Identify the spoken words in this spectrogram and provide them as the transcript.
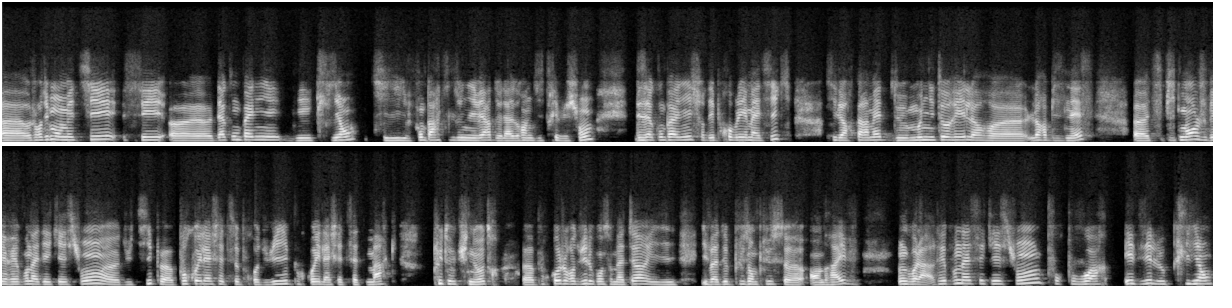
Euh, Aujourd'hui, mon métier, c'est euh, d'accompagner des clients qui font partie de l'univers de la grande distribution, des accompagner sur des problématiques qui leur permettent de monitorer leur euh, leur business. Euh, typiquement, je vais répondre à des questions euh, du type pourquoi il achète ce produit, pourquoi il achète cette marque plutôt qu'une autre, pourquoi aujourd'hui le consommateur il, il va de plus en plus en drive. Donc voilà, répondre à ces questions pour pouvoir aider le client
